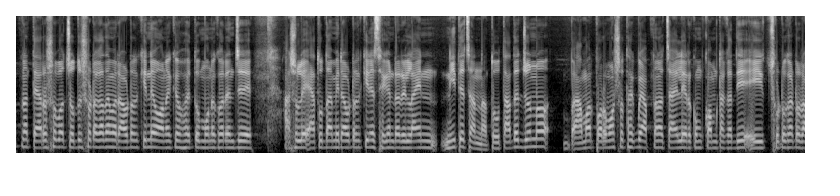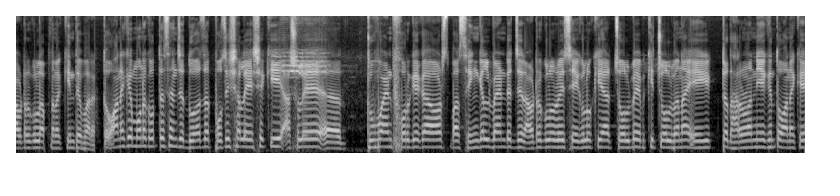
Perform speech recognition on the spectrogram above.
আপনার তেরোশো বা চোদ্দোশো টাকা দামের রাউটার কিনে অনেকে হয়তো মনে করেন যে আসলে এত দামি রাউটার কিনে সেকেন্ডারি লাইন নিতে চান না। তো তাদের জন্য আমার পরামর্শ থাকবে আপনারা চাইলে এরকম কম টাকা দিয়ে এই ছোটোখাটো রাউটারগুলো আপনারা কিনতে পারেন। তো অনেকে মনে করতেছেন যে দু হাজার পঁচিশ সালে এসে কি আসলে টু পয়েন্ট ফোর গেগাওয়ার্স বা সিঙ্গেল ব্যান্ডের যে রাউটারগুলো রয়েছে, এগুলো কি আর চলবে, কি চলবে না? এই একটা ধারণা নিয়ে কিন্তু অনেকে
